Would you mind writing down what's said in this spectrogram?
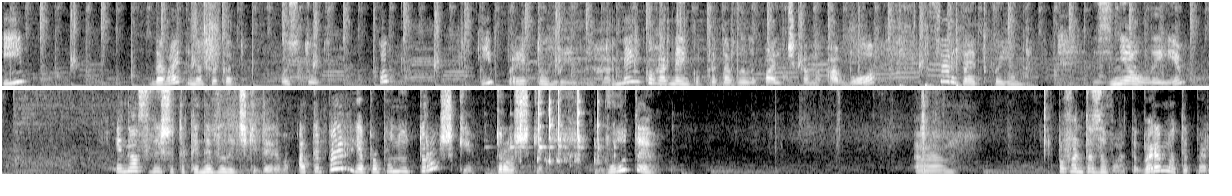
І давайте, наприклад, ось тут. І притулили. Гарненько-гарненько придавили пальчиками або серветкою. Зняли. І в нас вийшло таке невеличке дерево. А тепер я пропоную трошки, трошки бути. Е, пофантазувати. Беремо тепер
